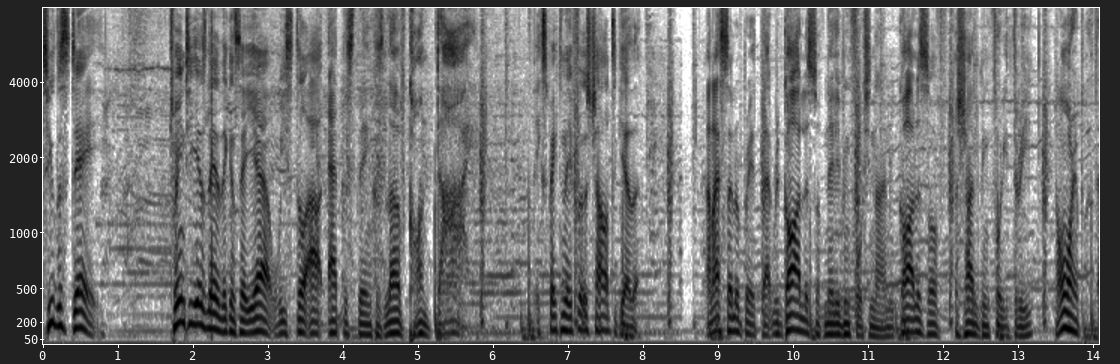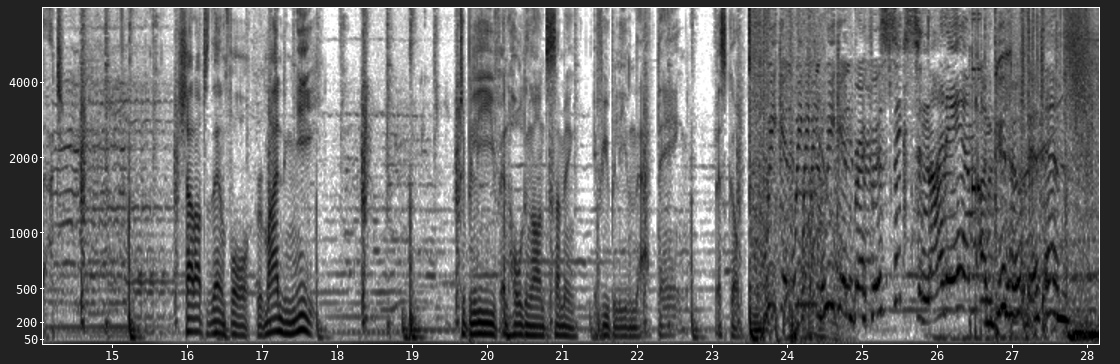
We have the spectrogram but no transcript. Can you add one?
To this day, 20 years later, they can say, yeah, we still out at this thing because love can't die. Expecting their first child together. And I celebrate that regardless of Nelly being 49, regardless of Ashanti being 43. Don't worry about that. Shout out to them for reminding me to believe and holding on to something if you believe in that thing. Let's go. Weekend, weekend, weekend breakfast, 6 to 9 a.m. on Good Hope FM.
